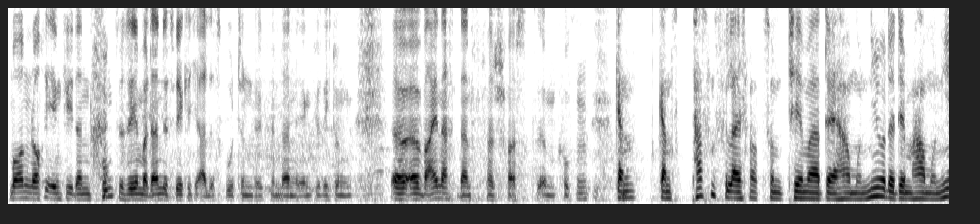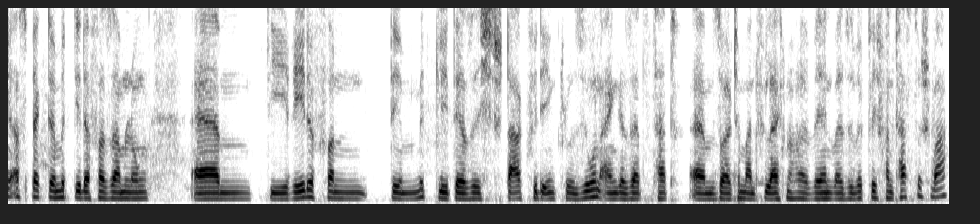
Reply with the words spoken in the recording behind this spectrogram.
morgen noch irgendwie dann Punkte sehen, weil dann ist wirklich alles gut und wir können dann irgendwie Richtung äh, äh, Weihnachten dann fast, fast ähm, gucken. Ganz, ganz passend vielleicht noch zum Thema der Harmonie oder dem Harmonieaspekt der Mitgliederversammlung. Ähm, die Rede von dem Mitglied, der sich stark für die Inklusion eingesetzt hat, ähm, sollte man vielleicht noch erwähnen, weil sie wirklich fantastisch war.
